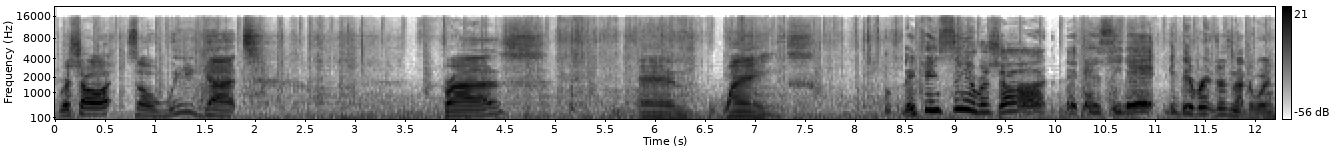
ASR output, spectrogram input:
Rashad? So we got fries and wangs. They can't see him, Rashad. They can't see that. Get that rent just not the way.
